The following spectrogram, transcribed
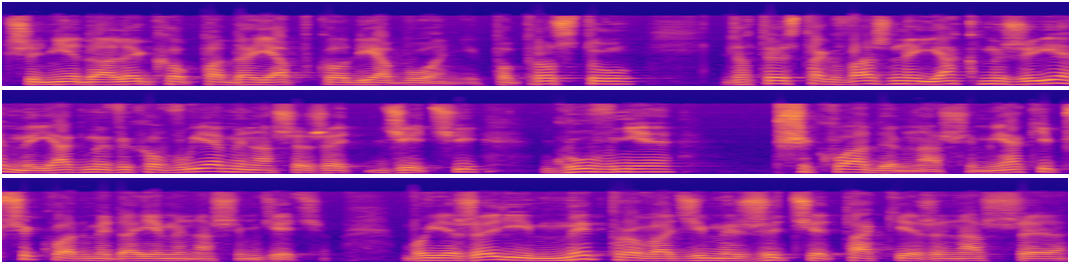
Czy niedaleko pada jabłko od jabłoni. Po prostu dlatego jest tak ważne, jak my żyjemy, jak my wychowujemy nasze dzieci, głównie przykładem naszym. Jaki przykład my dajemy naszym dzieciom? Bo jeżeli my prowadzimy życie takie, że nasze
